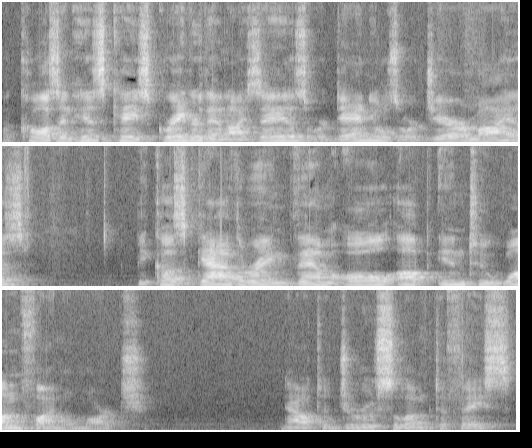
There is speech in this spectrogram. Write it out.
A cause in his case greater than Isaiah's or Daniel's or Jeremiah's, because gathering them all up into one final march, now to Jerusalem to face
